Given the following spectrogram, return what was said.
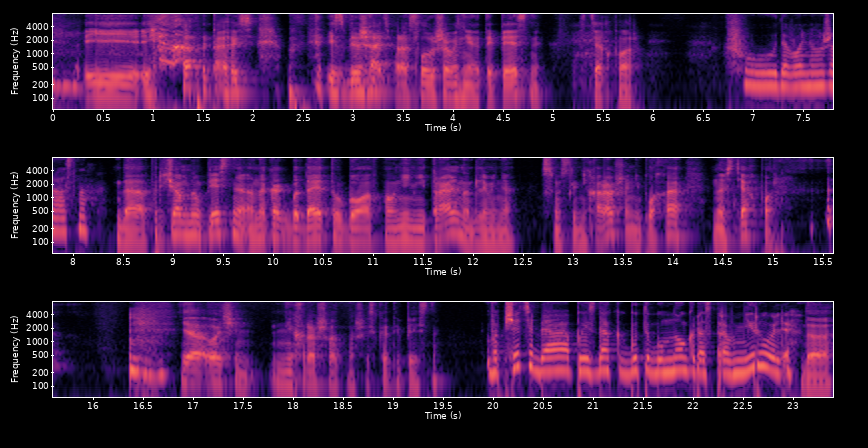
и я пытаюсь избежать прослушивания этой песни с тех пор. Фу, довольно ужасно. Да, причем, ну, песня, она как бы до этого была вполне нейтральна для меня. В смысле, не хорошая, не плохая, но с тех пор я очень нехорошо отношусь к этой песне. Вообще тебя поезда как будто бы много раз травмировали. Да.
